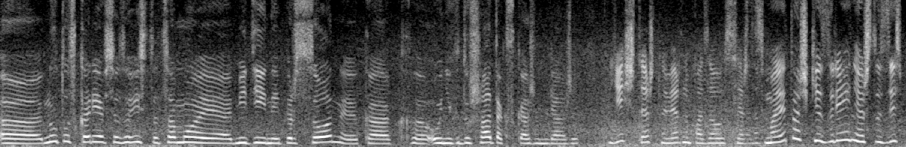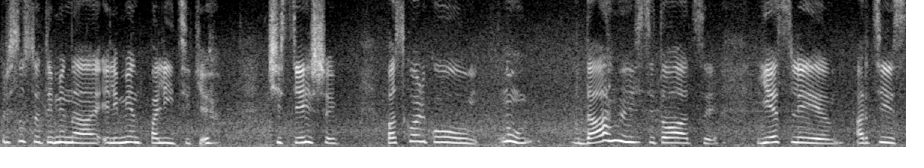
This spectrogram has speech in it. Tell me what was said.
Э, Ну, то, скорее всего, зависит от самой медийной персоны, как у них душа, так скажем, ляжет. Я считаю, что, наверное, по зову сердца. С моей точки зрения, что здесь присутствует именно элемент политики чистейший, поскольку, ну, в данной ситуации, если артист,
